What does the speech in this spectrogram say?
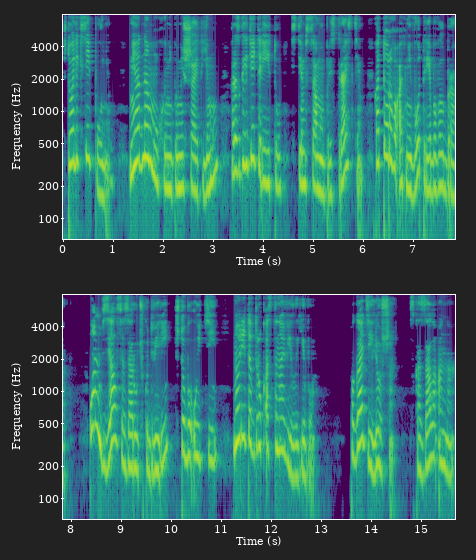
что Алексей понял, ни одна муха не помешает ему разглядеть Риту с тем самым пристрастием, которого от него требовал брат. Он взялся за ручку двери, чтобы уйти, но Рита вдруг остановила его. «Погоди, Леша», – сказала она.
